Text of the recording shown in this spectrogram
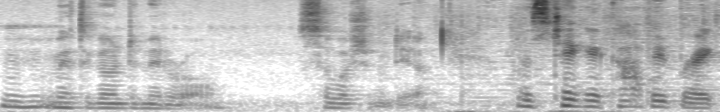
We hmm have to go into mid roll. So what should we do? Let's take a coffee break.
